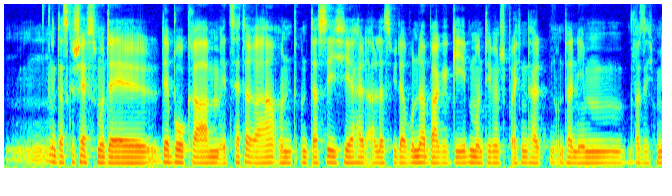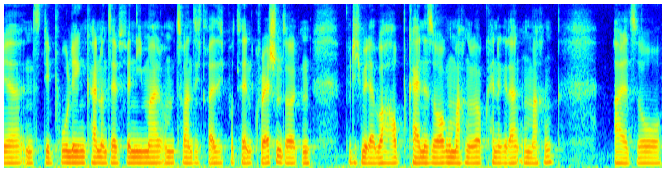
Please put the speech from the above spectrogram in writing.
mm, das Geschäftsmodell, der Burggraben etc. Und, und das sehe ich hier halt alles wieder wunderbar gegeben und dementsprechend halt ein Unternehmen, was ich mir ins Depot legen kann. Und selbst wenn die mal um 20, 30 Prozent crashen sollten, würde ich mir da überhaupt keine Sorgen machen, überhaupt keine Gedanken machen. Also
